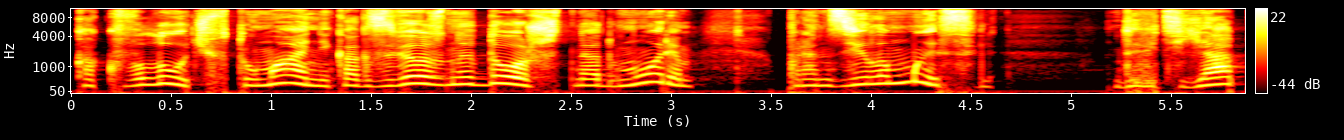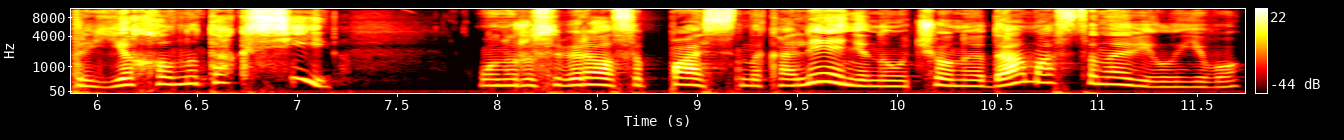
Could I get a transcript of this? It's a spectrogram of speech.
как в луч в тумане, как звездный дождь над морем, пронзила мысль «Да ведь я приехал на такси!» Он уже собирался пасть на колени, но ученая дама остановила его.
